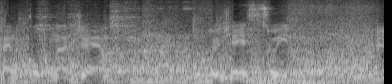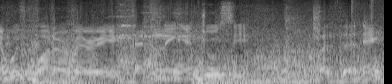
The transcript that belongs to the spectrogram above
kind of coconut jam, which tastes sweet, and with butter very fattening and juicy. But the egg,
